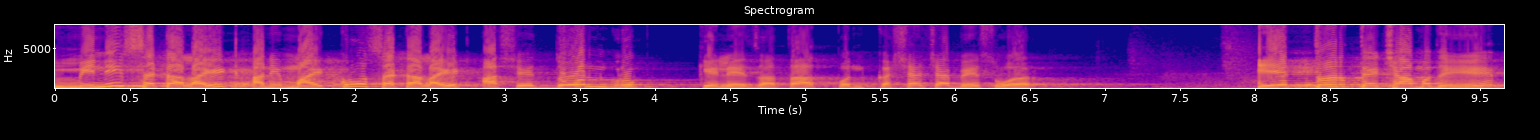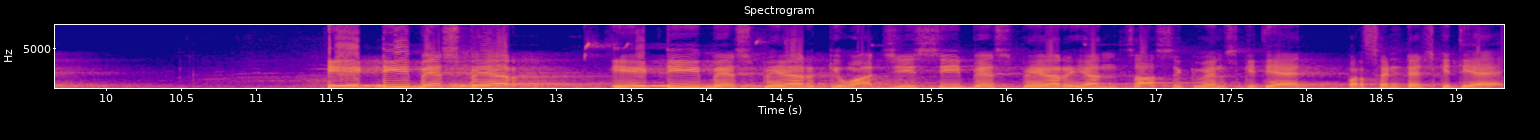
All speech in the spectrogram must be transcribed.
मिनी सॅटेलाइट आणि मायक्रो सॅटेलाइट असे दोन ग्रुप केले जातात पण कशाच्या बेसवर एक तर त्याच्यामध्ये एटी बेसपेअर एटी बेसपेअर किंवा जी सी बेसपेअर यांचा सिक्वेन्स किती आहे? पर्सेंटेज किती आहे?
